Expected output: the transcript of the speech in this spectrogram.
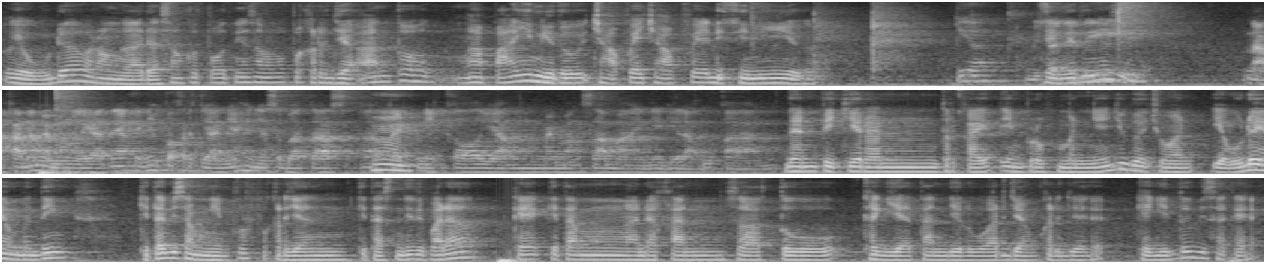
ya udah orang nggak ada sangkut pautnya sama pekerjaan tuh ngapain gitu capek-capek di sini gitu iya bisa gitu jadi sih? nah karena memang lihatnya akhirnya pekerjaannya hanya sebatas eh, Hmm. technical yang memang selama ini dilakukan dan pikiran terkait improvementnya juga cuman ya udah yang penting kita bisa mengimprove pekerjaan kita sendiri padahal kayak kita mengadakan suatu kegiatan di luar jam kerja kayak gitu bisa kayak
